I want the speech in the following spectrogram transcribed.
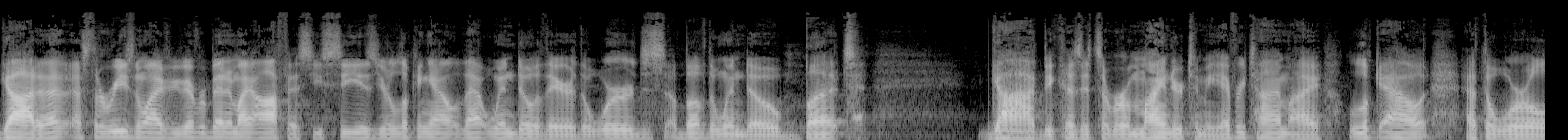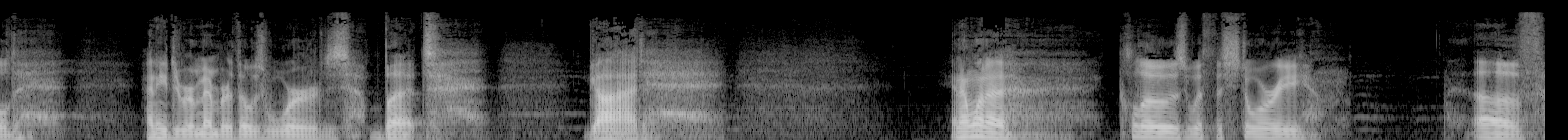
God. And that's the reason why, if you've ever been in my office, you see as you're looking out that window there, the words above the window, but God, because it's a reminder to me every time I look out at the world, I need to remember those words, but God. And I want to close with the story of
